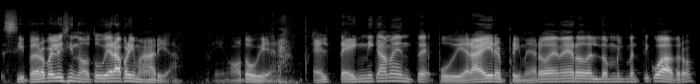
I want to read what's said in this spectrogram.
si Pedro Pierluisi no tuviera primaria, si no tuviera, él técnicamente pudiera ir el primero de enero del 2024,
